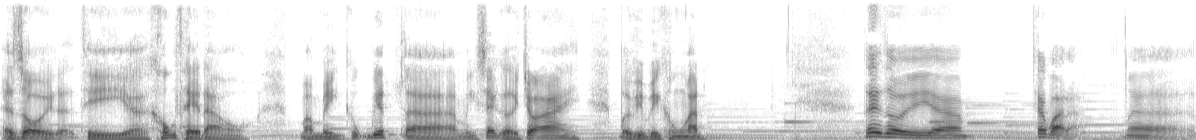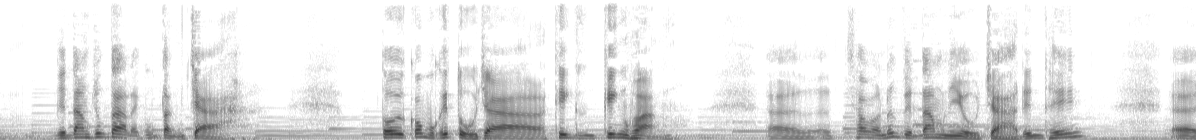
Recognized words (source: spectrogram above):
à, rồi thì à, không thể nào mà mình cũng biết là mình sẽ gửi cho ai bởi vì mình không ăn. Thế rồi các bạn ạ à, Việt Nam chúng ta lại cũng tặng trà. Tôi có một cái tủ trà kinh kinh hoàng. À, sao mà nước Việt Nam nhiều trà đến thế? À,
